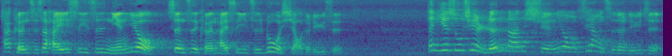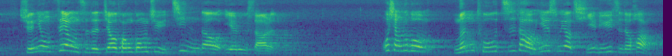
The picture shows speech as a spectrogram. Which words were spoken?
它可能只是还是一只年幼，甚至可能还是一只弱小的驴子。但耶稣却仍然选用这样子的驴子，选用这样子的交通工具进到耶路撒冷。我想，如果门徒知道耶稣要骑驴子的话，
